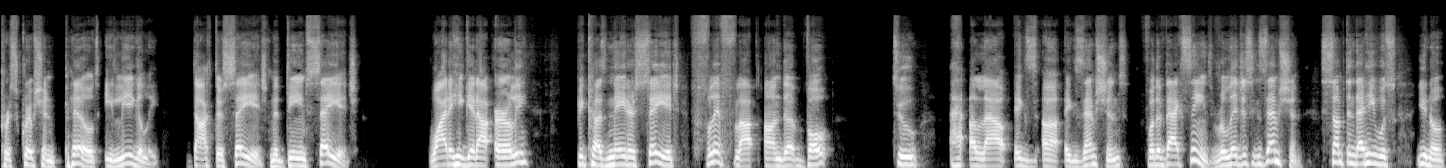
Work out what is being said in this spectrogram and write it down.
prescription pills illegally. Dr. Sayegh, Nadim Sayegh. Why did he get out early? Because Nader Sayegh flip flopped on the vote to allow ex, uh, exemptions for the vaccines, religious exemption, something that he was, you know,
